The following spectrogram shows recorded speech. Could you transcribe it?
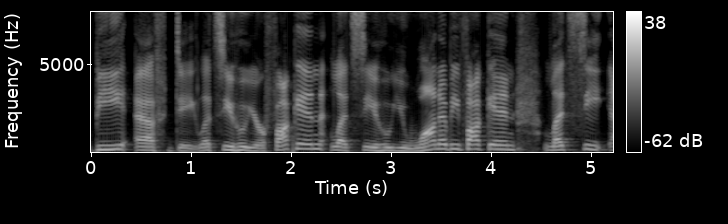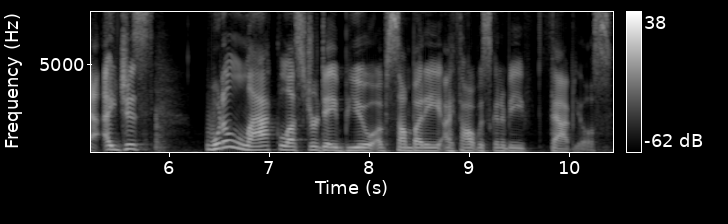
BFD. Let's see who you're fucking. Let's see who you want to be fucking. Let's see. I just what a lackluster debut of somebody I thought was going to be fabulous.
